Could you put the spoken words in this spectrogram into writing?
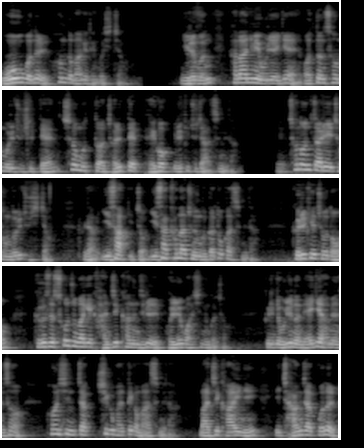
5억 원을 헌금하게 된 것이죠. 여러분, 하나님이 우리에게 어떤 선물을 주실 때 처음부터 절대 100억 이렇게 주지 않습니다. 예, 천 원짜리 정도를 주시죠. 그냥 이삭 있죠. 이삭 하나 주는 것과 똑같습니다. 그렇게 줘도 그것을 소중하게 간직하는지를 보려고 하시는 거죠. 그런데 우리는 애기하면서 헌신짝 취급할 때가 많습니다. 마치 가인이 이 장자권을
